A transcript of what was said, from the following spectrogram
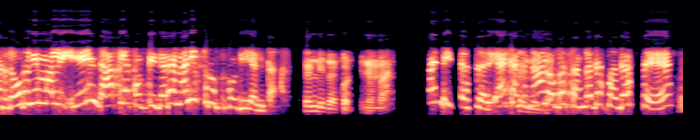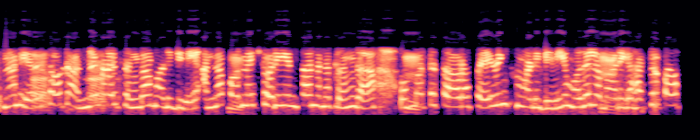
ಮಾಡಿದವರು ನಿಮ್ಮಲ್ಲಿ ಏನ್ ದಾಖಲೆ ಕೊಟ್ಟಿದ್ದಾರೆ ನನಗೆ ಪ್ರೂಫ್ ಕೊಡಿ ಅಂತ. ಖಂಡಿತ ಕೊಡ್ತೀನಮ್ಮ ಖಂಡಿತ ಸರ್. ಯಾಕಂದ್ರೆ. ನಾನು ಒಬ್ಬ ಸಂಘದ ಸದಸ್ಯೆ. ನಾನು ಎರಡ್ ಸಾವಿರದ ಹನ್ನೆರಡರಲ್ಲಿ ಸಂಘ ಮಾಡಿದ್ದೀನಿ. ಅನ್ನಪೂರ್ಣೇಶ್ವರಿ ಅಂತ ನನ್ನ ಸಂಘ ಒಂಬತ್ತು ಸಾವಿರ ಸೇವಿಂಗ್ಸ್ ಮಾಡಿದ್ದೀನಿ. ಮೊದಲ ಬಾರಿಗೆ ಹತ್ತು ರೂಪಾಯಿ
